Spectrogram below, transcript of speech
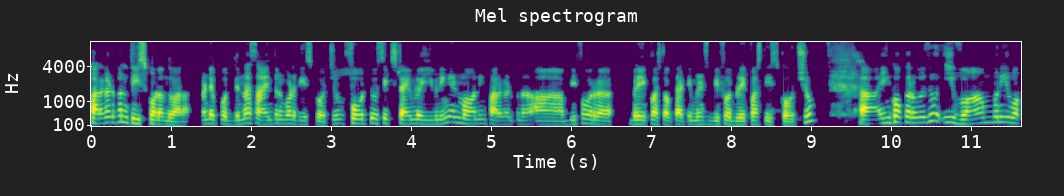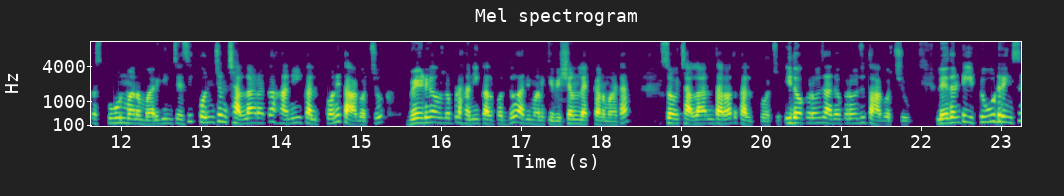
పరగడుపున తీసుకోవడం ద్వారా. అంటే పొద్దున్న సాయంత్రం కూడా తీసుకోవచ్చు. ఫోర్ టు సిక్స్ టైంలో ఈవినింగ్ అండ్ మార్నింగ్ పరగడుపున బిఫోర్ బ్రేక్ఫాస్ట్ uh, ఒక థర్టీ మినిట్స్ బిఫోర్ బ్రేక్ఫాస్ట్ తీసుకోవచ్చు. ఆ, ఇంకొక రోజు ఈ వాముని ఒక స్పూన్ మనం మరిగించేసి కొంచెం చల్లారక హనీ కలుపుకొని తాగొచ్చు. వేడిగా ఉన్నప్పుడు హనీ కలపొద్దు. అది మనకి విషయం లెక్క అనమాట సో చల్లారిన తర్వాత కలుపుకోవచ్చు. ఇది ఒక రోజు అదొక రోజు తాగొచ్చు. లేదంటే ఈ టూ డ్రింక్స్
